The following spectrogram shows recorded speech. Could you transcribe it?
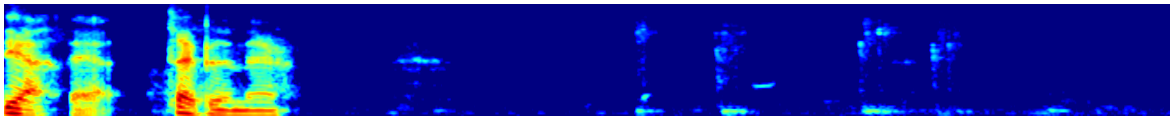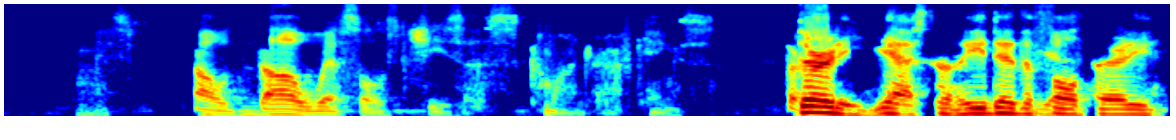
yeah, that. Type it in there. Oh, the whistles. Jesus. Come on, DraftKings. 30. Yeah, so he did the Yeah. full 30.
